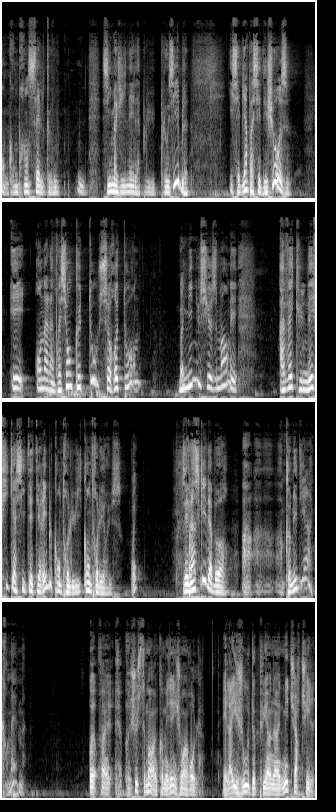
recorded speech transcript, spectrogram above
on comprend celle que vous imaginez la plus plausible, il s'est bien passé des choses. Et on a l'impression que tout se retourne oui. minutieusement, mais avec une efficacité terrible contre lui, contre les Russes. Oui. Zelensky d'abord, un, un, un, comédien quand même. Oui, enfin, justement, un comédien, il joue un rôle. Et là, il joue depuis un an et demi Churchill.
